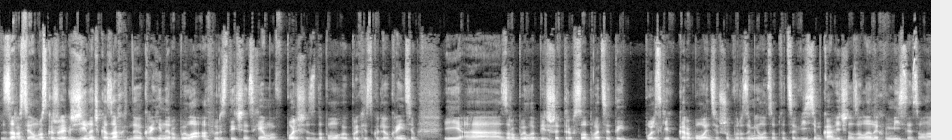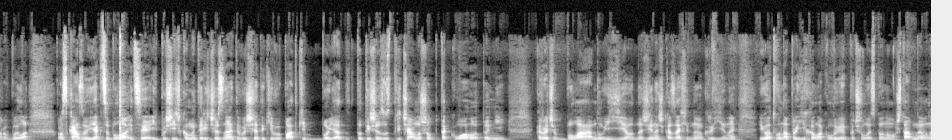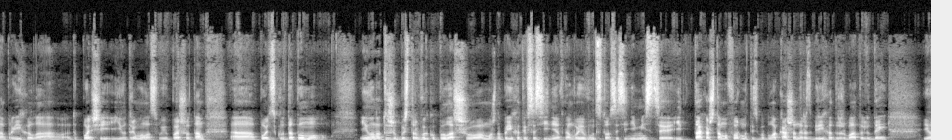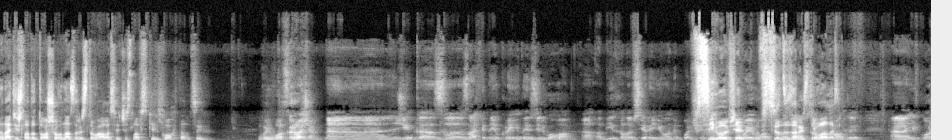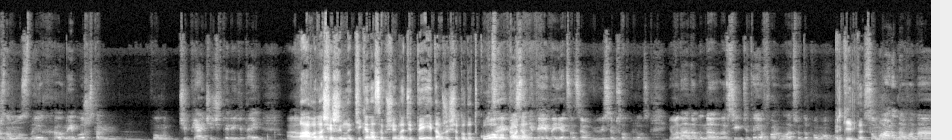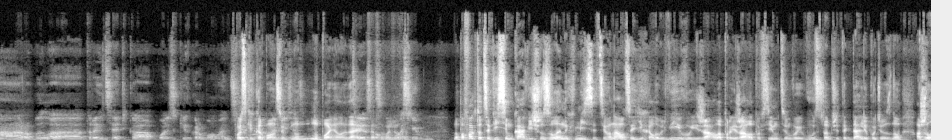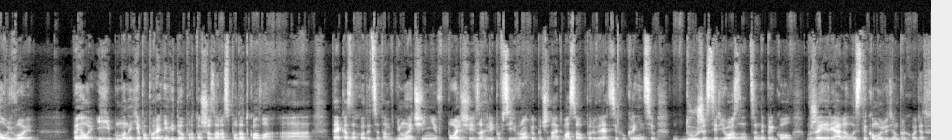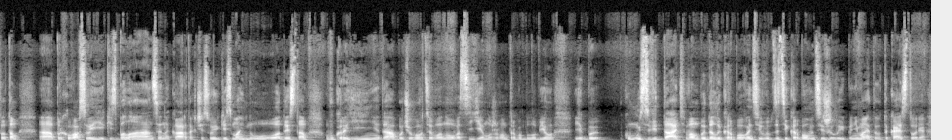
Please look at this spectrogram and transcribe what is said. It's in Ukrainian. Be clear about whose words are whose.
Speaker 1: Зараз я вам розкажу, як жіночка західної України робила аферистичні схеми в Польщі за допомогою прихистку для українців і е, заробила більше 320 польських карбованців, щоб ви розуміли. Тобто це 8к вічно зелених в місяць вона робила. Розказую, як це було, і це і пишіть в коментарі, чи знаєте ви ще такі випадки, бо я дотично зустрічав, ну щоб такого, то ні. Коротше, була ну і є одна жіночка західної України. І от вона приїхала, коли почалось повномасштабне, вона приїхала до Польщі і отримала свою першу там е, польську допомогу. І вона дуже швидко викупила, що можна поїхати в сусіднє там воєводство, в сусіднє місце, і також там оформитись, бо була каша, нерозберіха, дуже багато людей. І вона дійшла до того, що вона зареєструвалася В'ячеслав, в скількох там цих воєводствах?
Speaker 2: Коротше, е, жінка з Західної України, зі Львова, е, об'їхала всі регіони Польщі.
Speaker 1: Всі
Speaker 2: воєводства,
Speaker 1: всюди
Speaker 2: маршрути. Е, І в кожному з них в неї було щось там, чи 5 чи 4 дітей. Е,
Speaker 1: А, вона ще ж не тільки на це, ще й на дітей, там же ще додатково,
Speaker 2: це якраз на
Speaker 1: поняв?
Speaker 2: дітей дається це 800 І вона на, на всіх дітей оформила цю допомогу.
Speaker 1: Прикиньте.
Speaker 2: Сумарно вона робила 30к польських карбованців.
Speaker 1: Польських
Speaker 2: на місяць.
Speaker 1: Ну, ну поняли, да,
Speaker 2: це
Speaker 1: яка це валюта.
Speaker 2: 8
Speaker 1: Ну, по факту, це 8К вічно зелених в місяць. І вона оце їхала у Львів, виїжджала, проїжджала по всім цим воєводствам чи так далі, потім знов, а жила у Львові. Поняли? І у мене є попереднє відео про те, що зараз податкова, а, та, яка знаходиться там в Німеччині, в Польщі, і взагалі по всій Європі, починають масово перевіряти цих українців дуже серйозно. Це не прикол. Вже є реально листи, кому людям приходять. Хто там а, приховав свої якісь баланси на картах, чи своє якесь майно десь там в Україні, да? бо чого це воно у вас є? Може, вам треба було б його якби. Комусь віддати, вам би дали карбованці, ви б за ці карбованці жили. Понімаєте? От така історія.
